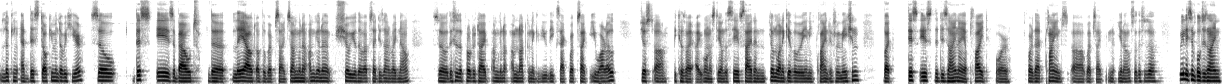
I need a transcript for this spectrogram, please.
looking at this document over here. So this is about the layout of the website. So i'm gonna i'm gonna show you the website design right now. So this is a prototype. I'm gonna i'm not gonna give you the exact website url just uh, because i, I want to stay on the safe side and don't want to give away any client information. But this is the design i applied for for that client's uh, website you know? So this is a really simple design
